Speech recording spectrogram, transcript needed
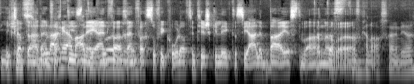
die Ich glaube, da hat so einfach Disney einfach, einfach so viel Kohle auf den Tisch gelegt, dass sie alle biased waren. Das, aber das kann auch sein, ja.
